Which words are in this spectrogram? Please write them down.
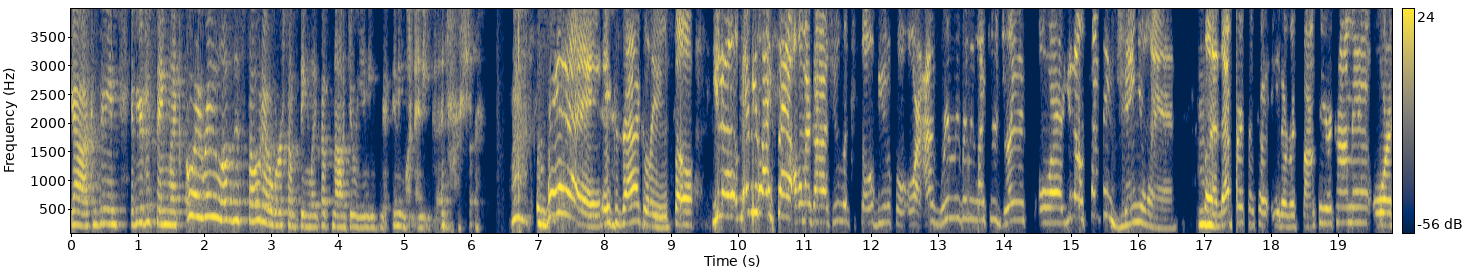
Yeah, because I mean, if you're just saying like, "Oh, I really love this photo" or something, like that's not doing any anyone any good for sure. right, exactly. So you know, maybe like saying, "Oh my gosh, you look so beautiful," or "I really, really like your dress," or you know, something genuine Mm-hmm. So that person could either respond to your comment or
